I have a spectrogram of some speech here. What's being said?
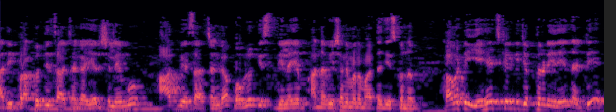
అది ప్రకృతి సహజంగా ఎరుసలేము ఆత్మీయ సహజంగా బౌలకి నిలయం అన్న విషయాన్ని మనం అర్థం చేసుకున్నాం. కాబట్టి ఏహెచ్కెల్కి చెప్తున్నాడు ఇది ఏంటంటే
